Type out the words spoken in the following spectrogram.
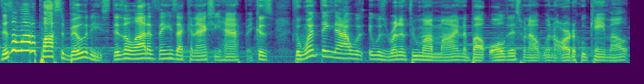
there's a lot of possibilities. There's a lot of things that can actually happen. Because the one thing that I was, it was running through my mind about all this when I when the article came out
